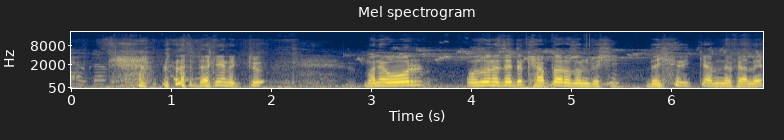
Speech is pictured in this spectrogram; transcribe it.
দেখেন একটু। মানে ওর ওজনের চাইতে খ্যাপলার ওজন বেশি। দেখি কেমনে ফেলে।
